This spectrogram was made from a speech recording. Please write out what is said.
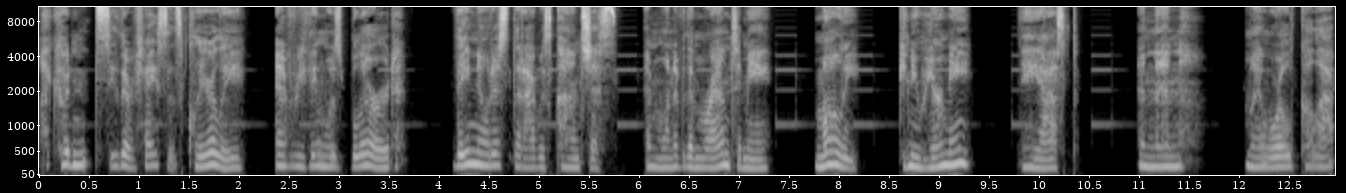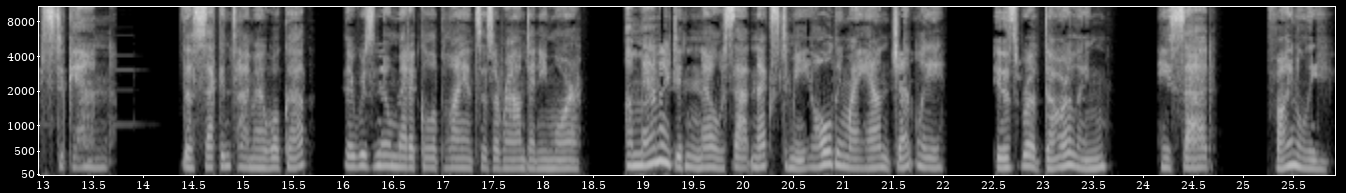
I couldn't see their faces clearly. Everything was blurred. They noticed that I was conscious, and one of them ran to me. Molly, can you hear me? He asked. And then my world collapsed again. The second time I woke up, there was no medical appliances around anymore. A man I didn't know sat next to me, holding my hand gently. Isra, darling, he said. Finally,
